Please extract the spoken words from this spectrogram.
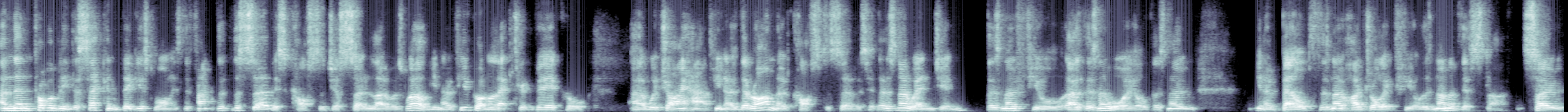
and then probably the second biggest one is the fact that the service costs are just so low as well you know if you've got an electric vehicle uh, which I have, you know, there are no costs to service it. There's no engine, there's no fuel, uh, there's no oil, there's no, you know, belt, there's no hydraulic fuel, there's none of this stuff. So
